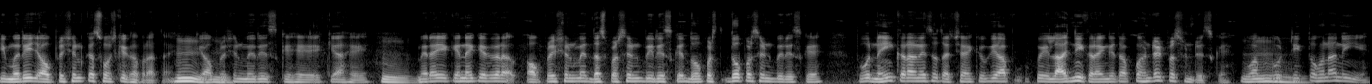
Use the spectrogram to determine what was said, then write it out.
कि मरीज़ ऑपरेशन का सोच के घबराता है हम्म, कि हम्म। ऑपरेशन में रिस्क है क्या है? हम्म, मेरा ये कहना है कि अगर ऑपरेशन में दस परसेंट भी रिस्क है दो दो परसेंट भी रिस्क है तो वो नहीं कराने से तो अच्छा है क्योंकि आप कोई इलाज नहीं कराएँगे तो आपको हंड्रेड परसेंट रिस्क है। वो आपको। ठीक तो होना नहीं है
